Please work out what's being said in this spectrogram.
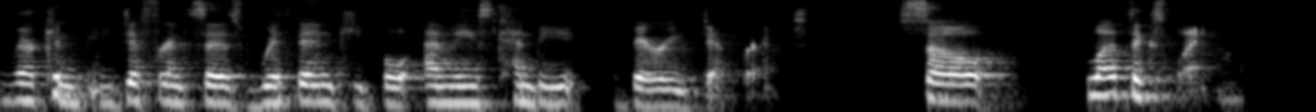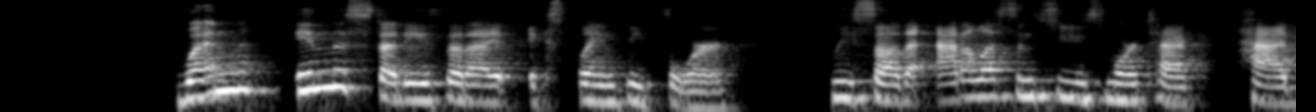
there can be differences within people and these can be very different. So let's explain. When in the studies that I explained before, we saw that adolescents who used more tech had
